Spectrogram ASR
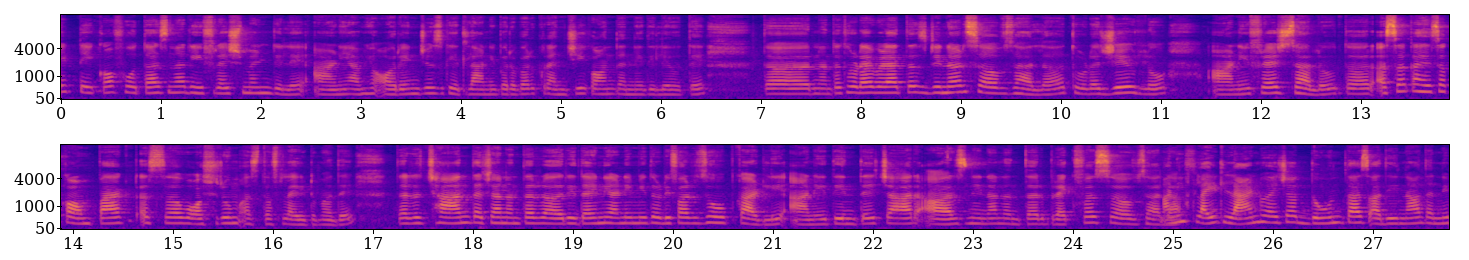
flight take off होताच ना रिफ्रेशमेंट दिले आणि आम्ही ऑरेंजेस घेतला आणि बरोबर क्रंची कॉर्न त्यांनी दिले होते. तर नंतर थोड्या वेळातच डिनर सर्व झालं थोडं जेवलो आणि फ्रेश झालो. तर असं काहीसं कॉम्पॅक्ट असं वॉशरूम असतं फ्लाईटमध्ये तर छान त्याच्यानंतर हृदयनी आणि मी थोडीफार झोप काढली आणि तीन ते चार आवर्सनी ना नंतर ब्रेकफास्ट सर्व झाला. आणि फ्लाईट लँड व्हायच्या दोन तास आधी ना त्यांनी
